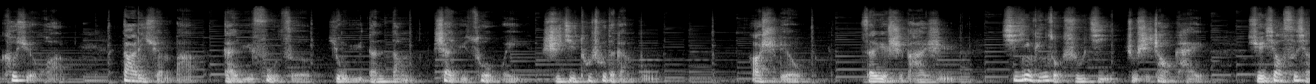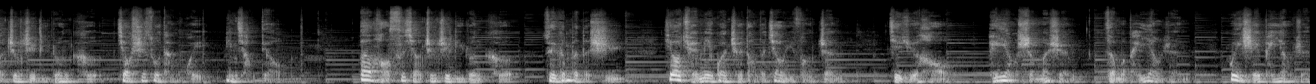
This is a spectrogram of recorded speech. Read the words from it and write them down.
科学化，大力选拔敢于负责、勇于担当、善于作为、实际突出的干部。二十六，三月十八日，习近平总书记主持召开学校思想政治理论课教师座谈会，并强调，办好思想政治理论课，最根本的是要全面贯彻党的教育方针，解决好培养什么人、怎么培养人。为谁培养人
